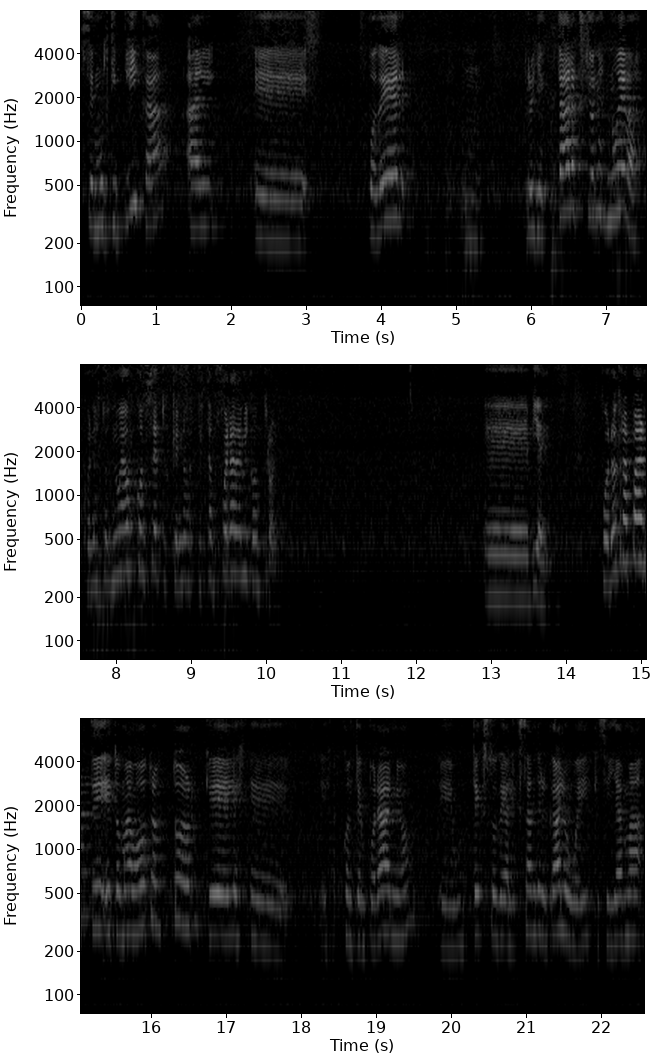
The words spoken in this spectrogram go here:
se multiplica al eh, poder mm, proyectar acciones nuevas con estos nuevos conceptos que, están fuera de mi control. Eh, bien, por otra parte, he tomado otro autor que eh, es contemporáneo, un texto de Alexander Galloway que se llama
